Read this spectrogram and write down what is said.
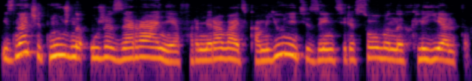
И значит, нужно уже заранее формировать комьюнити заинтересованных клиентов.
